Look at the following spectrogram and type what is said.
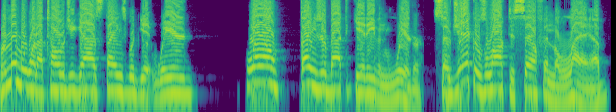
Remember when I told you guys things would get weird? Well, things are about to get even weirder. So Jekyll's locked himself in the lab,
